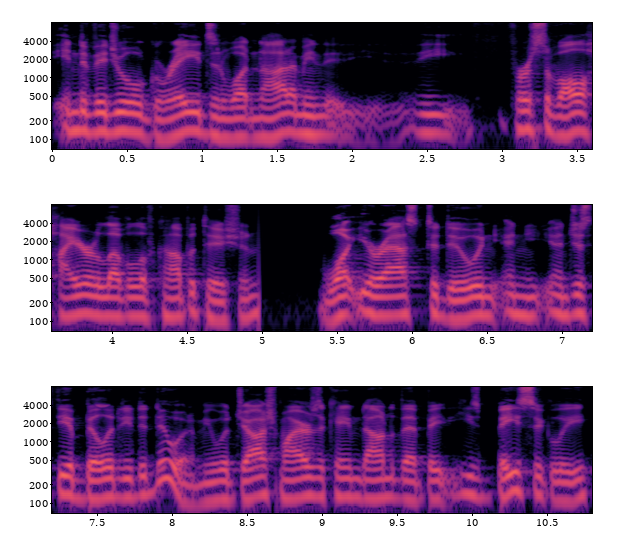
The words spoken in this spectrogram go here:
individual grades and whatnot. I mean, the first of all, higher level of competition, what you're asked to do, and and, and just the ability to do it. I mean, with Josh Myers, it came down to that. He's basically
